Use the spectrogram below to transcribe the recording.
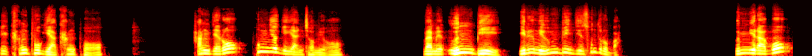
그게 강폭이야 강폭 강제로 폭력에 의한 점유 그 다음에 은비 이름이 은비인지 손 들어봐 은밀하고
